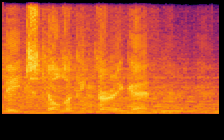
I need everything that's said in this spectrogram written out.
Feet, still looking very good.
